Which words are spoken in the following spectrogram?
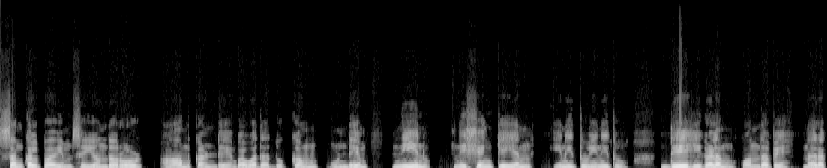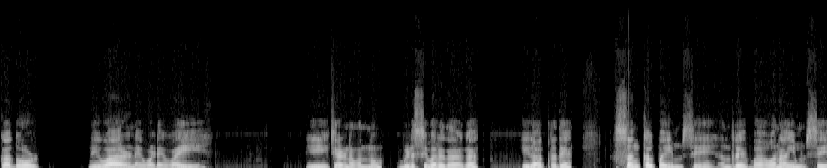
ಸಂಕಲ್ಪ ಹಿಂಸೆಯೊಂದರೋಳ್ ಆಂ ಕಂಡೆ ಭವದ ದುಃಖಂ ಉಂಡೆಂ ನೀನು ಇನಿತು ಇನಿತು ದೇಹಿಗಳಂ ಕೊಂದಪೆ ನರಕದೋಳ್ ನಿವಾರಣೆ ಒಡೆವೈ. ಈ ಚರಣವನ್ನು ಬಿಡಿಸಿ ಬರೆದಾಗ ಹೀಗಾಗ್ತದೆ. ಸಂಕಲ್ಪ ಹಿಂಸೆ ಅಂದರೆ ಭಾವನಾ ಹಿಂಸೆ.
